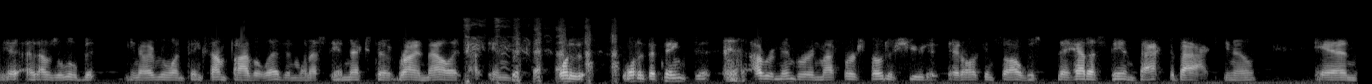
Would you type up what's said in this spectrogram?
I was a little bit you know, everyone thinks I'm 5'11 when I stand next to Ryan Mallett. And one of the one of the things that I remember in my first photo shoot at, at Arkansas was they had us stand back to back, you know, and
